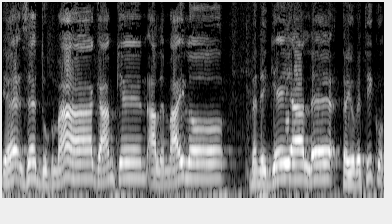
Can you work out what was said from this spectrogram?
שלמיילו זה דוגמה גם כן על מיילו בנגיע לתיו ותיקון.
